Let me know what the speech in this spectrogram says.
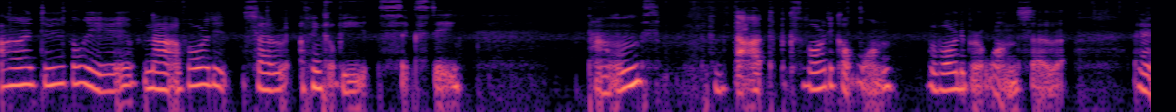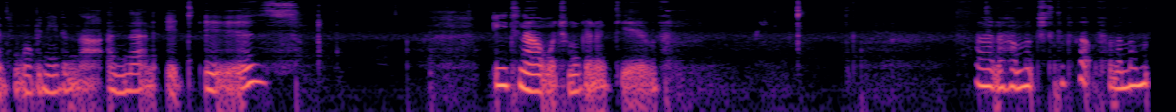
I do believe now I've already so I think it'll be sixty pounds for that because I've already got one we've already brought one, so I don't think we'll be needing that. And then it is eating out, which I'm to give. I don't know how much to give that for the month.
